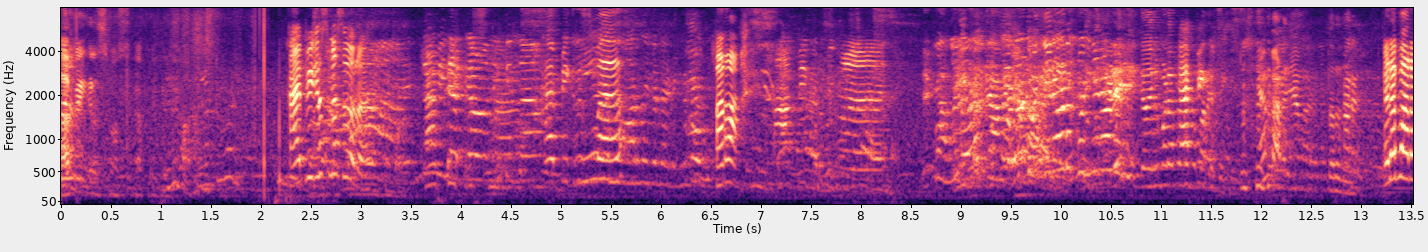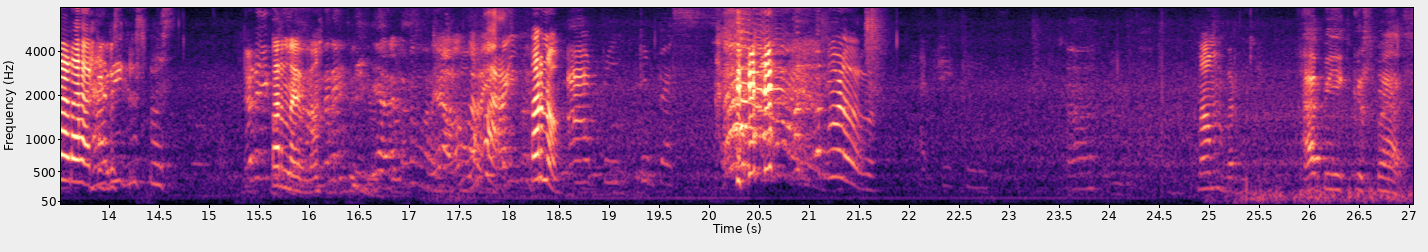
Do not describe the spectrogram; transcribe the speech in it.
Happy Christmas happy Christmas. Happy Christmas പറ. Happy Christmas. പറ. Happy Christmas. എടാ പറടാ ഹാപ്പി ക്രിസ്മസ്. പറഞ്ഞായിരുന്നോ? പറഞ്ഞോ? മാമ ഹാപ്പി ക്രിസ്മസ്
